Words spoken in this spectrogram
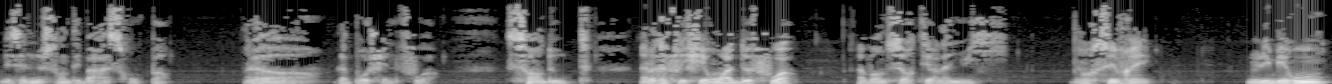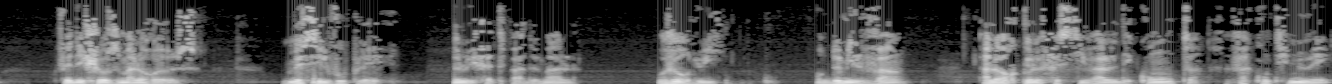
mais elles ne s'en débarrasseront pas. Alors, la prochaine fois, sans doute, elles réfléchiront à deux fois avant de sortir la nuit. Alors c'est vrai, le libérou fait des choses malheureuses. Mais s'il vous plaît, ne lui faites pas de mal. Aujourd'hui, en 2020, alors que le festival des contes va continuer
